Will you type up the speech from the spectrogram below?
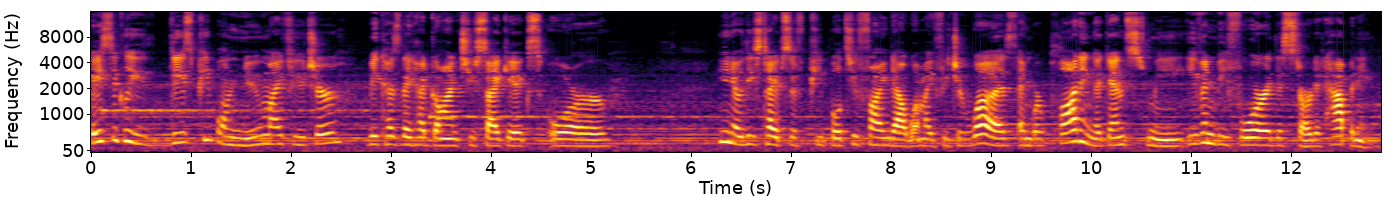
basically, these people knew my future because they had gone to psychics or you know, these types of people to find out what my future was and were plotting against me even before this started happening.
